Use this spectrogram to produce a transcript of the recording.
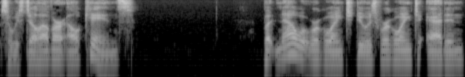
So we still have our alkanes. But now what we're going to do is we're going to add in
